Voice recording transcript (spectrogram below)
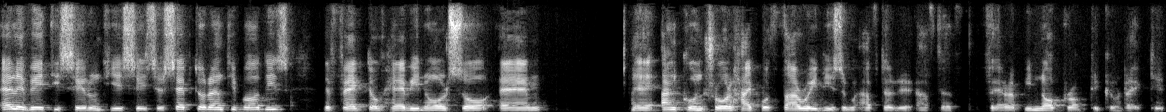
elevated serum TSH receptor antibodies, the fact of having also um, uncontrolled hypothyroidism after after therapy, not promptly corrected.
